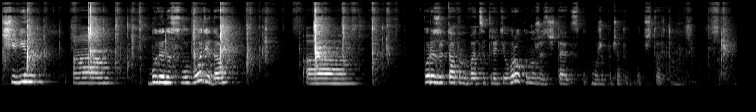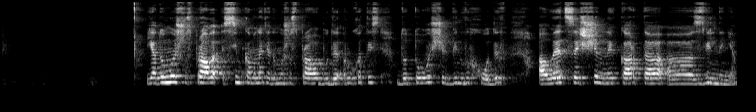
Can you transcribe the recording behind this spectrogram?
чи він а, буде на свободі, да? а, по результатам 23-го року, ну, вже може початок 24-го. Я думаю, що справа сімка монет, я думаю, що справа буде рухатись до того, щоб він виходив. Але це ще не карта а, звільнення.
